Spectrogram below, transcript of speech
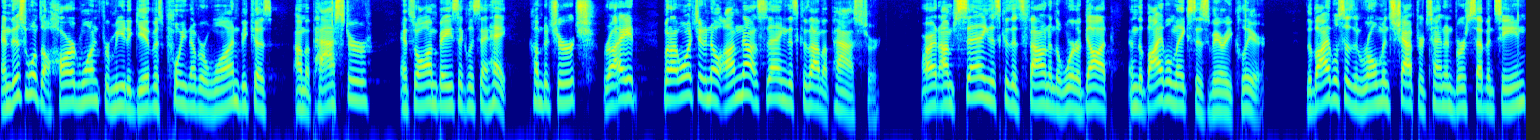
And this one's a hard one for me to give as point number one because I'm a pastor. And so I'm basically saying, hey, come to church, right? But I want you to know I'm not saying this because I'm a pastor. All right, I'm saying this because it's found in the Word of God, and the Bible makes this very clear. The Bible says in Romans chapter 10 and verse 17,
